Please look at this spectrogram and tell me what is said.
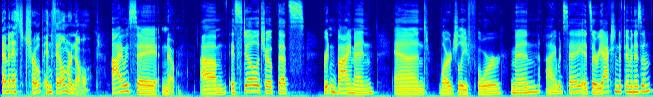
feminist trope in film or no? I would say no. Um, it's still a trope that's written by men and largely for men, I would say. It's a reaction to feminism.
